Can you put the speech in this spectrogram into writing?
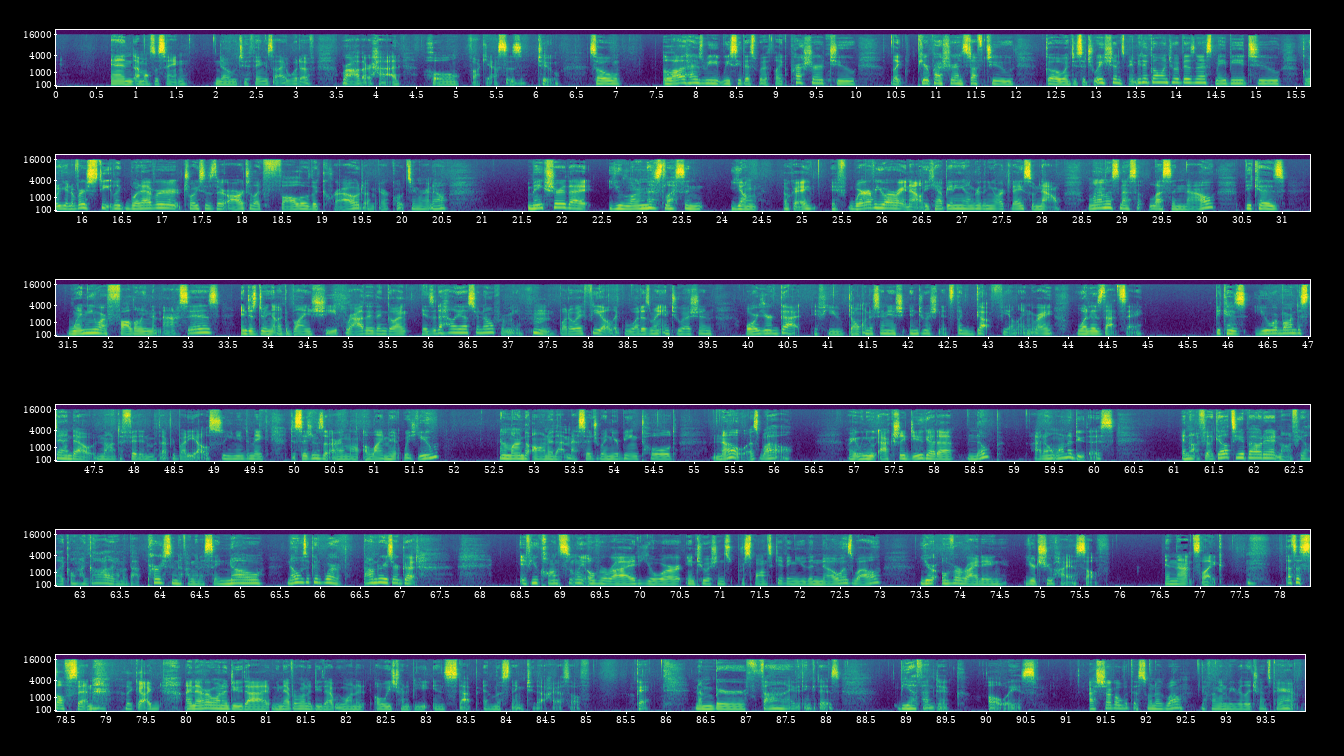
And I'm also saying no to things that I would have rather had whole fuck yeses to. So a lot of times we, we see this with like pressure to like peer pressure and stuff to go into situations, maybe to go into a business, maybe to go to university, like whatever choices there are to like follow the crowd. I'm air quoting right now. Make sure that you learn this lesson young Okay, if wherever you are right now, you can't be any younger than you are today. So now, learn this lesson now because when you are following the masses and just doing it like a blind sheep, rather than going, is it a hell yes or no for me? Hmm, what do I feel? Like, what is my intuition or your gut? If you don't understand your intuition, it's the gut feeling, right? What does that say? Because you were born to stand out, not to fit in with everybody else. So you need to make decisions that are in alignment with you and learn to honor that message when you're being told no as well. Right? When you actually do get a nope, I don't want to do this, and not feel guilty about it, not feel like, oh my God, like I'm a bad person if I'm going to say no. No is a good word. Boundaries are good. If you constantly override your intuition's response giving you the no as well, you're overriding your true highest self. And that's like that's a self sin. like I I never want to do that. We never want to do that. We want to always try to be in step and listening to that higher self. Okay. Number 5, I think it is. Be authentic always. I struggle with this one as well, if I'm going to be really transparent.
